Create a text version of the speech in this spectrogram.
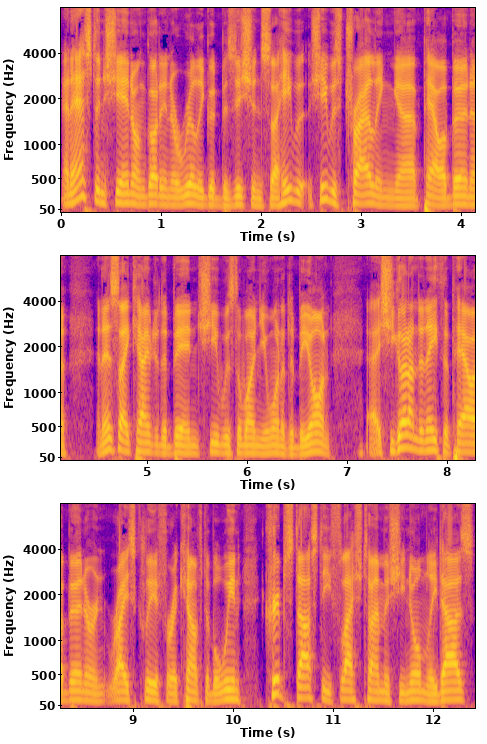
and Aston Shandon got in a really good position. So he was, she was trailing uh, Power Burner and as they came to the bend, she was the one you wanted to be on. Uh, she got underneath the Power Burner and raced clear for a comfortable win. Cripps Dusty flashed home as she normally does,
